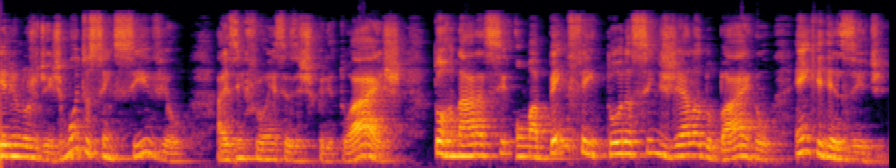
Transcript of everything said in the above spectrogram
ele nos diz: muito sensível às influências espirituais, tornara-se uma benfeitora singela do bairro em que reside,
